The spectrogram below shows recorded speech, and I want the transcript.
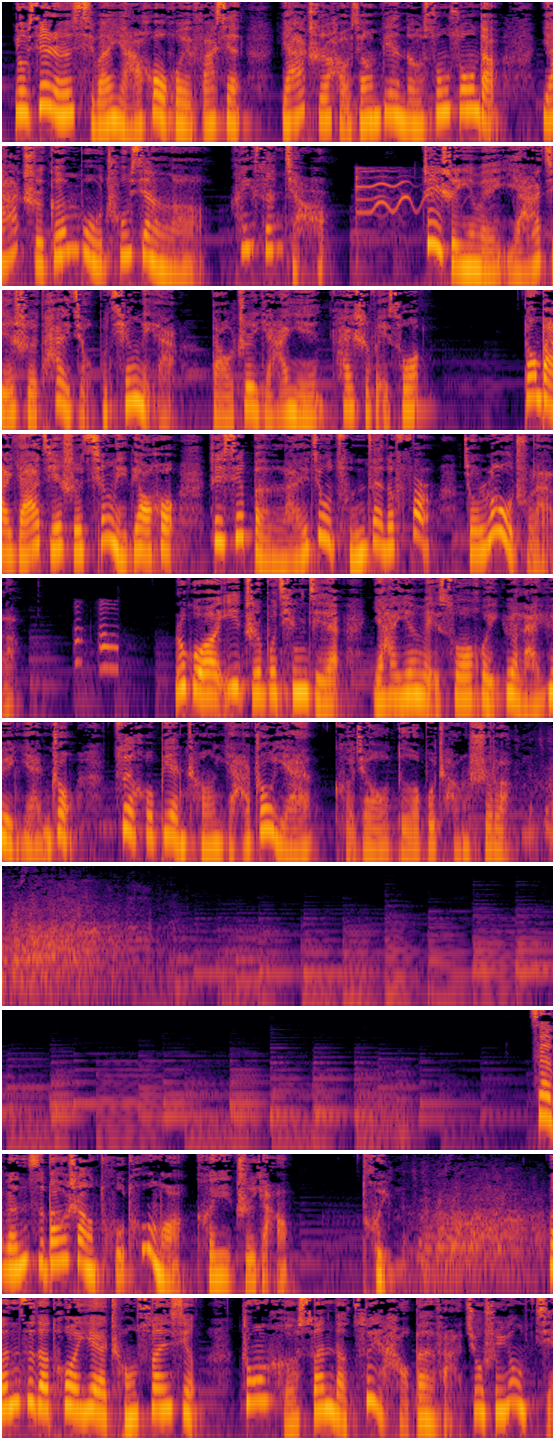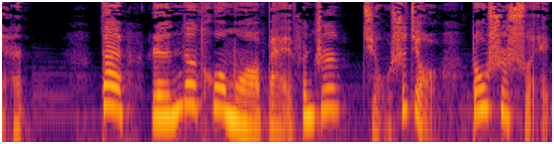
有些人洗完牙后会发现牙齿好像变得松松的，牙齿根部出现了黑三角。这是因为牙结石太久不清理啊，导致牙龈开始萎缩。当把牙结石清理掉后，这些本来就存在的缝儿就露出来了。如果一直不清洁，牙龈萎缩会越来越严重，最后变成牙周炎，可就得不偿失了。在蚊子包上吐唾沫可以止痒，退。蚊子的唾液呈酸性，中和酸的最好办法就是用碱，但人的唾沫百分之九十九都是水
